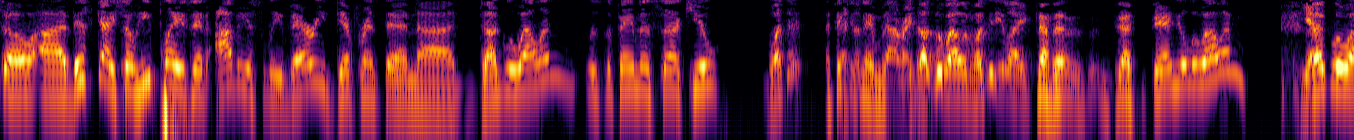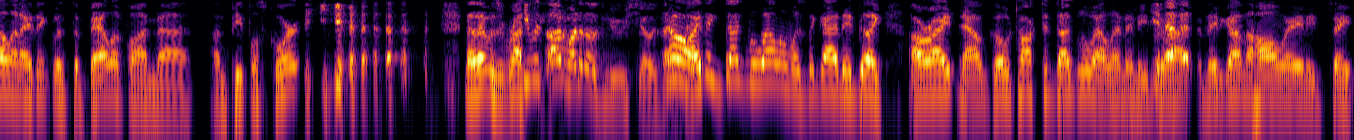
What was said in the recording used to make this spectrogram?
So uh this guy, so he plays it obviously very different than uh Doug Llewellyn was the famous uh, Q. Was it? I think That his name was right. Doug Llewellyn wasn't he like? No, that was D- Daniel Llewellyn. Yes. Doug Llewellyn, I think, was the bailiff on uh on People's Court. yeah. No, that was Rusty. He was on one of those news shows. I No, I think. think Doug Llewellyn was the guy. They'd be like, "All right, now go talk to Doug Llewellyn," and he'd go out, and they'd go in the hallway, and he'd say,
